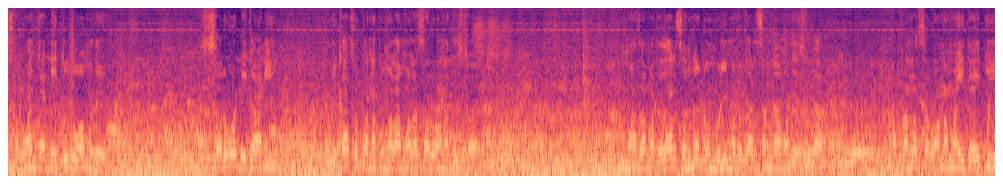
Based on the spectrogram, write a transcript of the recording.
सर्वांच्या नेतृत्वामध्ये सर्व ठिकाणी विकास होताना तुम्हाला आम्हाला सर्वांना दिसतो आहे माझा मतदारसंघ डोंबिवली मतदारसंघामध्ये सुद्धा आपल्याला सर्वांना माहीत आहे की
